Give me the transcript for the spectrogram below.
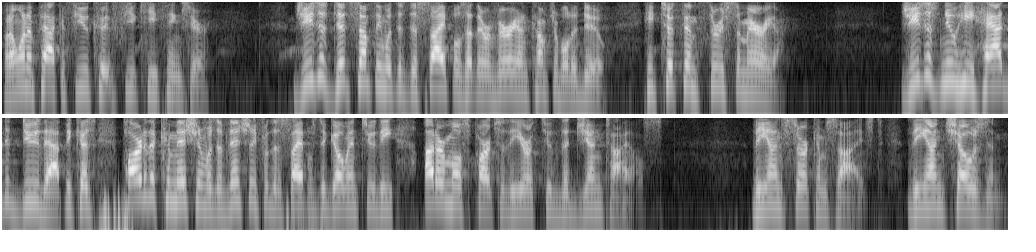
But I want to unpack a few, few key things here. Jesus did something with his disciples that they were very uncomfortable to do. He took them through Samaria. Jesus knew he had to do that because part of the commission was eventually for the disciples to go into the uttermost parts of the earth to the Gentiles, the uncircumcised, the unchosen.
